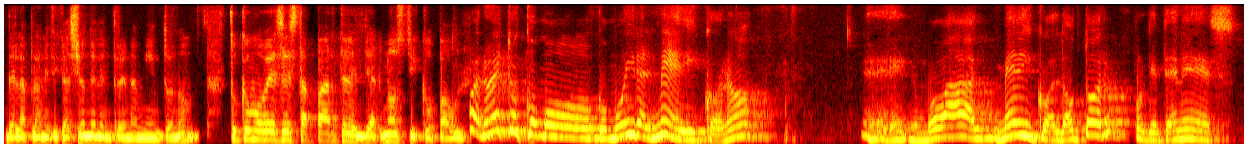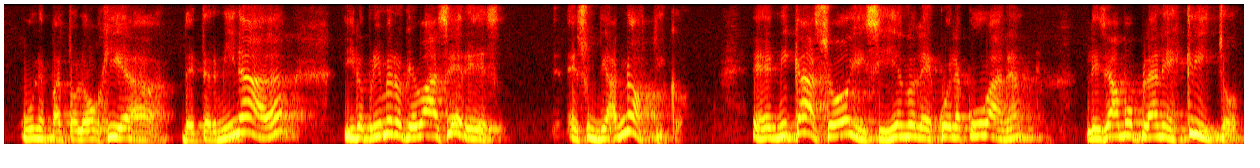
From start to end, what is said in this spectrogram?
de la planificación del entrenamiento, ¿no? ¿Tú cómo ves esta parte del diagnóstico, Paul? Bueno, esto es como, como ir al médico, ¿no? Eh, vos vas al médico, al doctor, porque tenés una patología determinada y lo primero que va a hacer es, es un diagnóstico. En mi caso, y siguiendo la escuela cubana, le llamo plan escrito,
